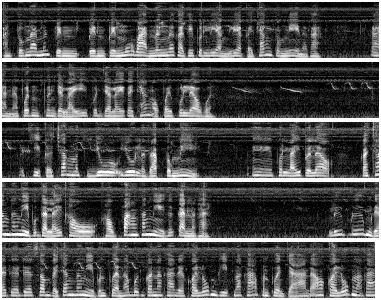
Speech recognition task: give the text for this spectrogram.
อันตรงนั้นมันเป็นเป็นเป็นหมู่บ้านหนึ่งนะคะที่เพิ่นเลี้ยงเลี้ยงกระช่างตรงนี้นะคะก็นะเพิ่นเพิ่นจะไหลเพิ่นจะไหลกระช่างออกไปพุ่นแล้วเพิ่นตะกี้กระช่างมันอยู่อยู่ระดับตรงนี้เอ้เพิ่นไหลไปแล้วกระช่างทั้งนี้เพิ่นก็ไหลเข้าเข้าฟังทั้งนี้คือกันล่ะค่ะ ลืมลืมเดี๋ยวเดี๋ยวเดี๋ยวซ่องไก่ช่างทั้งนี้เพื่อนๆเขาเบิ่งก่อนนะคะเดี๋ยวคอยลงคลิปนะคะเพื่อนๆจ๋าเดี๋ยวคอยลงนะคะ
